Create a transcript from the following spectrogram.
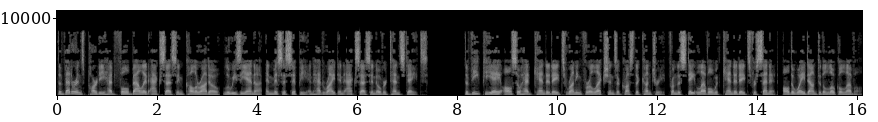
The Veterans Party had full ballot access in Colorado, Louisiana, and Mississippi and had write-in access in over 10 states. The VPA also had candidates running for elections across the country, from the state level with candidates for Senate, all the way down to the local level.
